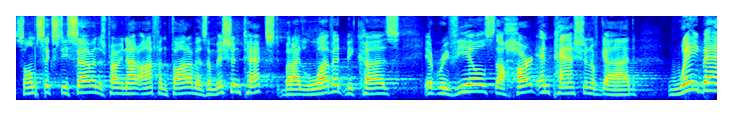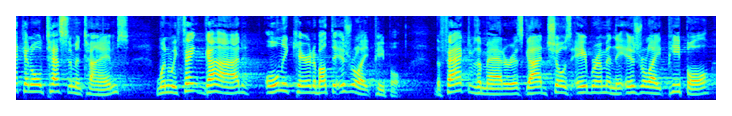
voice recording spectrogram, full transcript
Psalm 67 is probably not often thought of as a mission text, but I love it because it reveals the heart and passion of God way back in Old Testament times when we think God only cared about the Israelite people. The fact of the matter is, God chose Abram and the Israelite people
